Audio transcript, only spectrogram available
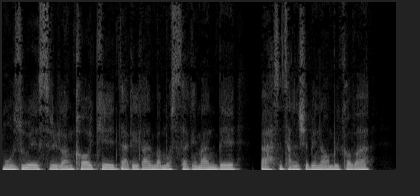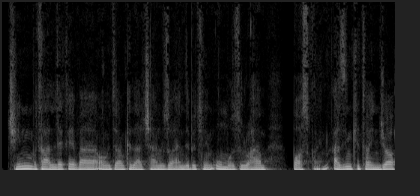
موضوع سریلانکا که دقیقا و مستقیما به بحث تنش بین آمریکا و چین متعلقه و امیدوارم که در چند روز آینده بتونیم اون موضوع رو هم باز کنیم. از اینکه تا اینجا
